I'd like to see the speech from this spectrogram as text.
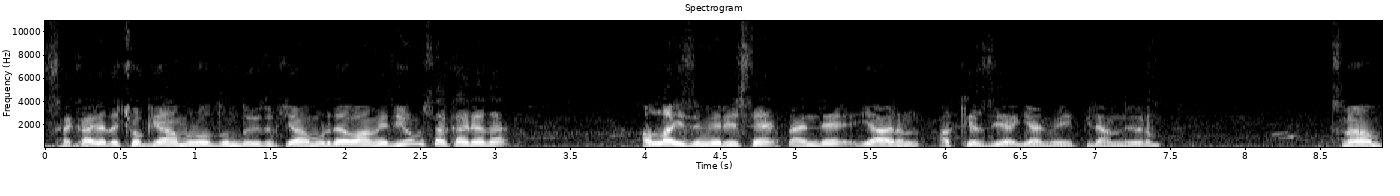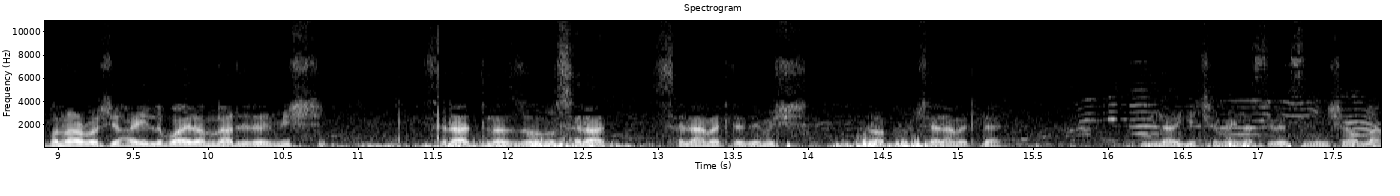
Sakarya'da çok yağmur olduğunu duyduk. Yağmur devam ediyor mu Sakarya'da? Allah izin verirse ben de yarın Akyazı'ya gelmeyi planlıyorum. Tunahan Pınarbaşı hayırlı bayramlar dilemiş. Selahattin Azizoğlu selamet, selametle demiş. Rabbim selametle günler geçirmeyi nasip etsin inşallah.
